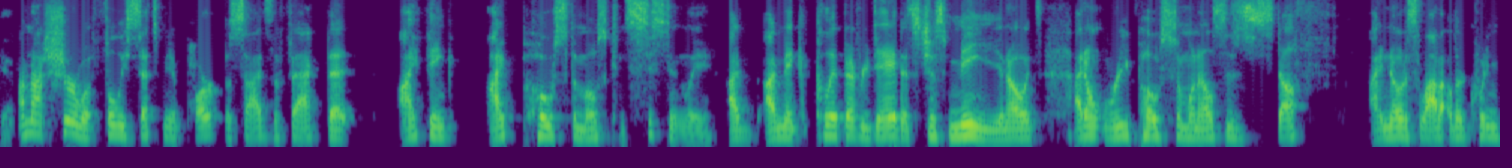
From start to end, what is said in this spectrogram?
Yeah. I'm not sure what fully sets me apart besides the fact that I think I post the most consistently. I I make a clip every day that's just me, you know, it's I don't repost someone else's stuff. I notice a lot of other quitting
